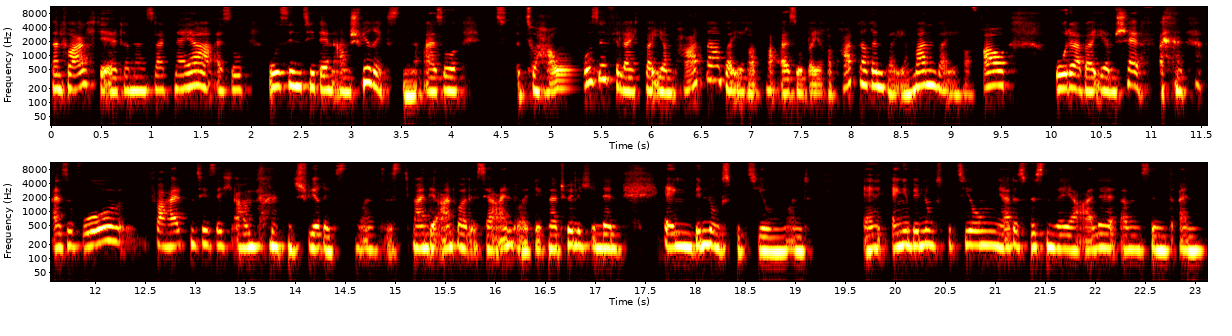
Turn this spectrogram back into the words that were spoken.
dann frage ich die Eltern und sage, na ja, also wo sind sie denn am schwierigsten? Also zu Hause, vielleicht bei ihrem Partner, bei ihrer, also bei ihrer Partnerin, bei ihrem Mann, bei ihrer Frau oder bei ihrem Chef. Also wo verhalten sie sich am schwierigsten? Und ich meine, die Antwort ist ja eindeutig. Natürlich in den engen Bindungsbeziehungen und enge Bindungsbeziehungen, ja, das wissen wir ja alle, ähm, sind ein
